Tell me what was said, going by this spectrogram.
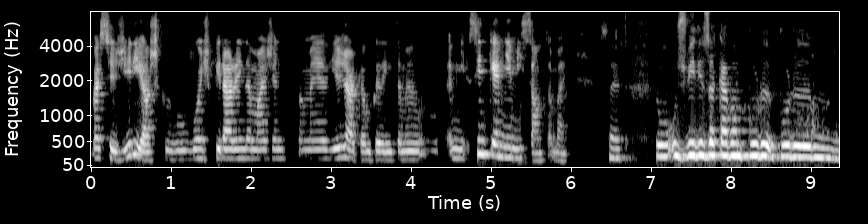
vai ser giro e acho que vou inspirar ainda mais gente também a viajar, que é um bocadinho também, minha, sinto que é a minha missão também. Certo. Os vídeos acabam por, por um,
